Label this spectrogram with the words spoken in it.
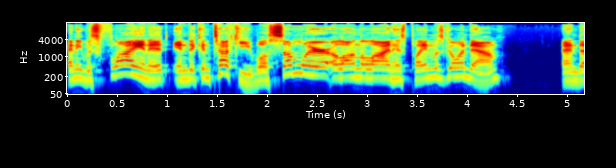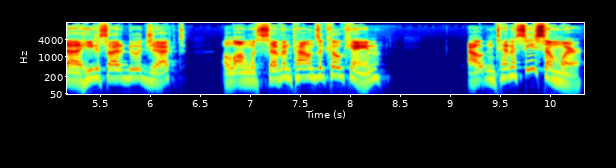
And he was flying it into Kentucky. Well, somewhere along the line his plane was going down and uh, he decided to eject along with 7 pounds of cocaine out in Tennessee somewhere.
